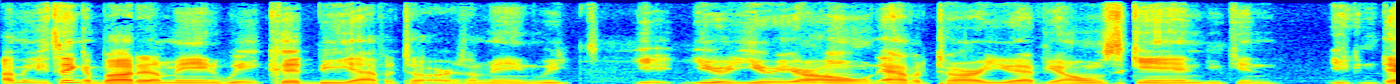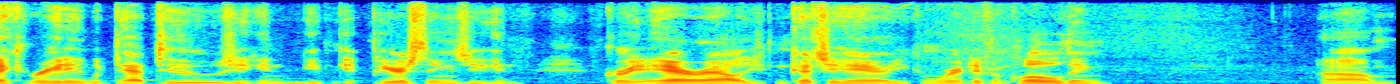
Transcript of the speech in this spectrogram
I mean, you think about it. I mean, we could be avatars. I mean, we you you you're your own avatar. You have your own skin. You can you can decorate it with tattoos. You can you can get piercings. You can grow your hair out. You can cut your hair. You can wear different clothing. Um,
